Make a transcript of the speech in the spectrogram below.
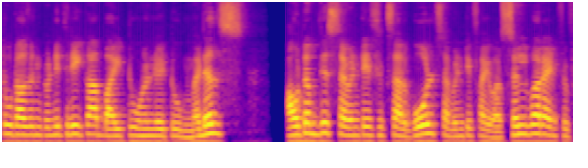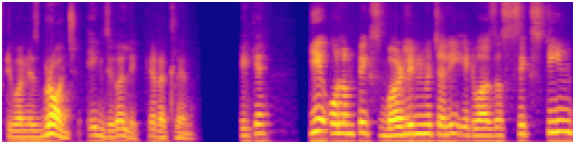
2023 का by 202 medals out of this 76 are gold 75 are silver and 51 is bronze एक जगह लिख के रख लेना, ठीक है? ये ओलंपिक्स बर्लिन में चली. It was the sixteen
